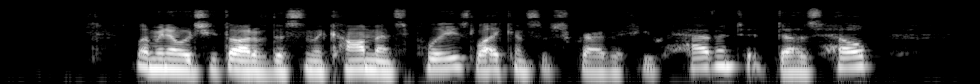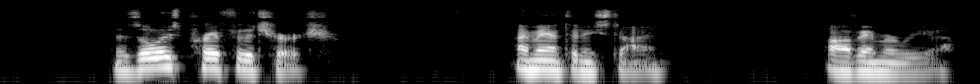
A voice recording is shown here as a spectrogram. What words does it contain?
Let me know what you thought of this in the comments, please. Like and subscribe if you haven't, it does help. And as always, pray for the church. I'm Anthony Stein. Ave Maria.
